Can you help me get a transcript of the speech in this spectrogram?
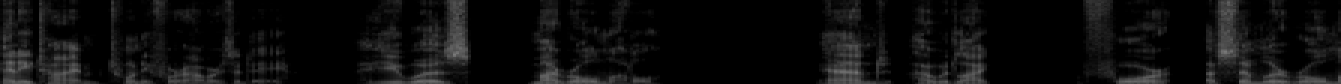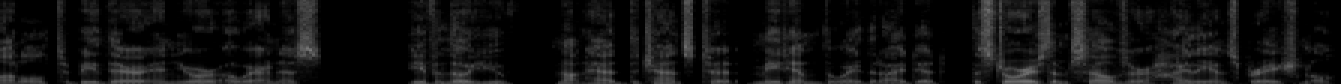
anytime, 24 hours a day. He was my role model. And I would like for a similar role model to be there in your awareness, even though you've not had the chance to meet him the way that I did. The stories themselves are highly inspirational.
